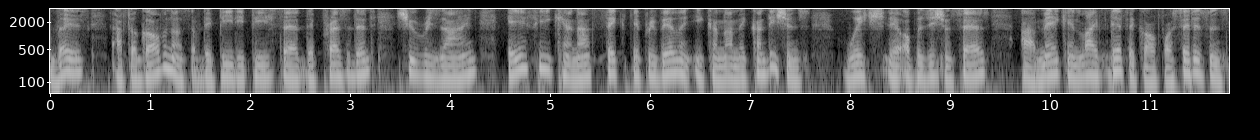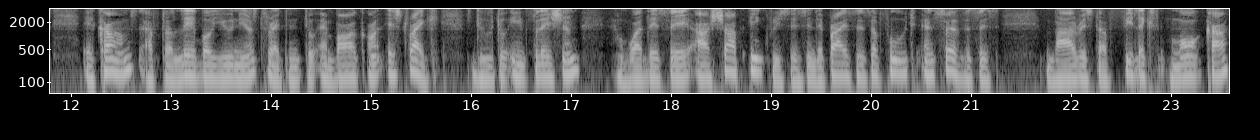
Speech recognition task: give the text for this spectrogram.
This after governors of the PDP said the president should resign if he cannot fix the prevailing economic conditions, which the opposition says are making life difficult for citizens. It comes after labor unions threatened to embark on a strike due to inflation and what they say are sharp increases in the prices of food and services. Barrister Felix Morka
